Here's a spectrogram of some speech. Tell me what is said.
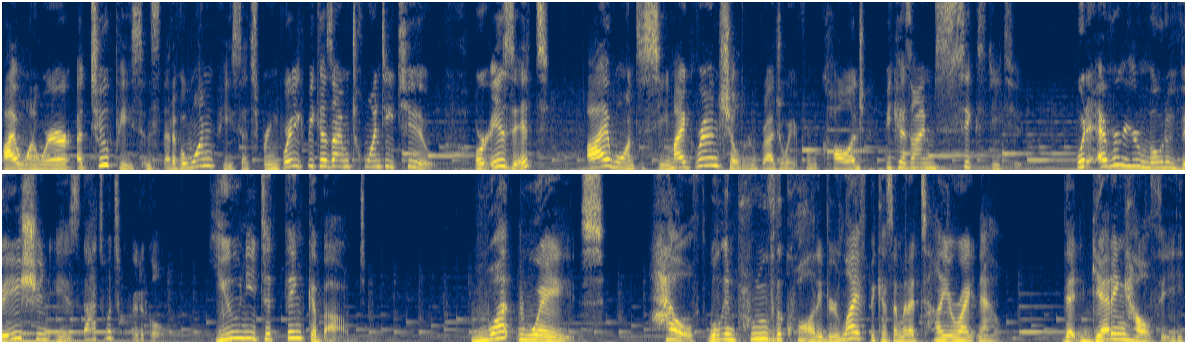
I want to wear a two piece instead of a one piece at spring break because I'm 22? Or is it, I want to see my grandchildren graduate from college because I'm 62? Whatever your motivation is, that's what's critical. You need to think about what ways health will improve the quality of your life because I'm going to tell you right now that getting healthy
